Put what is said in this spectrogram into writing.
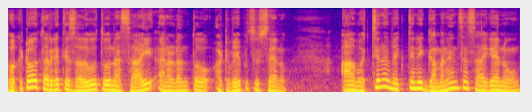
ఒకటో తరగతి చదువుతున్న సాయి అనడంతో అటువైపు చూశాను. ఆ వచ్చిన వ్యక్తిని గమనించసాగాను.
